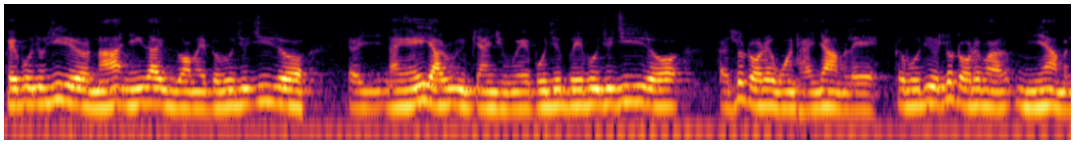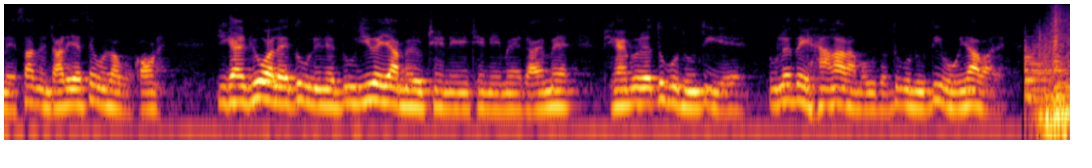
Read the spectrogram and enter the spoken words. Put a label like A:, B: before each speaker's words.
A: ဘယ်ဗိုလ်ချုပ်ကြီးတွေတော့နားအငိမ့်စားယူသွားမယ်ဘယ်ဗိုလ်ချုပ်ကြီးတွေတော့အဲနိုင်ငံရေးယာရုတွေပြန်ယူမယ်ဗိုလ်ချုပ်ဘယ်ဗိုလ်ချုပ်ကြီးတွေတော့အဲလွတ်တော်ထဲဝန်ထိုင်ကြမလဲဘယ်ဗိုလ်ချုပ်တွေလွတ်တော်ထဲမှာမြင်ရမလဲစသဖြင့်ဒါတွေစိတ်ဝင်စားဖို့ကောင်းတယ်ပြည်ခိုင်ပြိုးကလည်းသူ့အနေနဲ့သူကြီးပဲရမယ်လို့ထင်နေထင်နေမယ်ဒါပေမဲ့ပြည်ခိုင်ပြိုးလည်းသူ့ကိုယ်သူသိတယ်သူလည်းသိဟန်လာတာမဟုတ်ဘူးသူ့ကိုယ်သူသိပုံရပါတယ်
